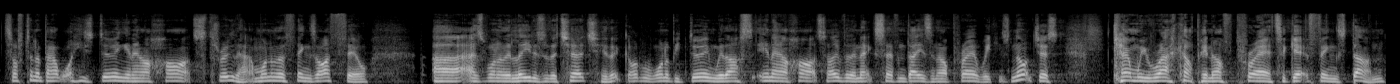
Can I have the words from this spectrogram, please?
It's often about what He's doing in our hearts through that. And one of the things I feel uh, as one of the leaders of the church here that God will want to be doing with us in our hearts over the next seven days in our prayer week is not just can we rack up enough prayer to get things done?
